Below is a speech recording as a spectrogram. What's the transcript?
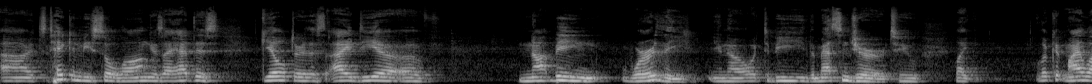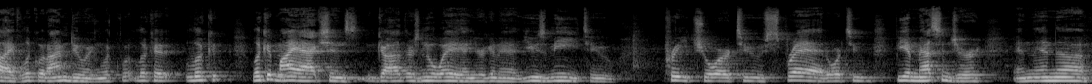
uh, it's taken me so long. Is I had this guilt or this idea of not being worthy. You know, to be the messenger. To like, look at my life. Look what I'm doing. Look look at look look at my actions. God, there's no way you're going to use me to preach or to spread or to be a messenger. And then uh,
